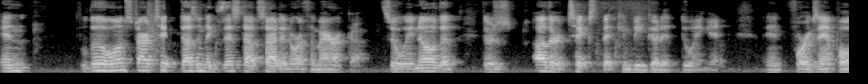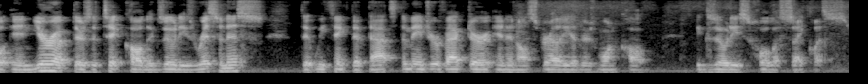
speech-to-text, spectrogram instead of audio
and the Lone Star tick doesn't exist outside of North America. So we know that there's other ticks that can be good at doing it. And for example, in Europe, there's a tick called Ixodes ricinus that we think that that's the major vector. And in Australia, there's one called Ixodes holocyclus.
